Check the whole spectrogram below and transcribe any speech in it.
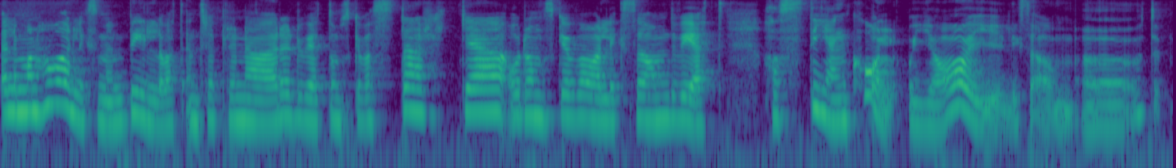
eller man har liksom en bild av att entreprenörer, du vet, de ska vara starka och de ska vara liksom, du vet, ha stenkoll. Och jag är ju liksom, uh, typ,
